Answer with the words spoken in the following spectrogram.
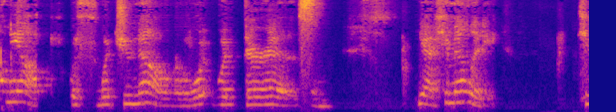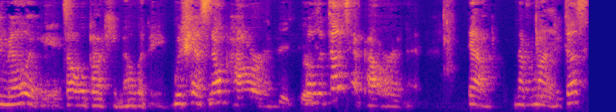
fill me up with what you know or what, what there is. And yeah, humility. Humility. It's all about humility, which has no power in it. Well, it does have power in it. Yeah, never mind. Yeah. It does.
